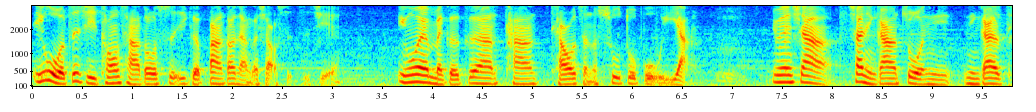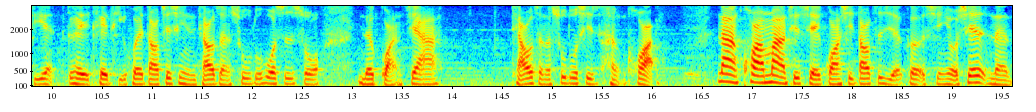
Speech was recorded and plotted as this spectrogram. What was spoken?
以我自己通常都是一个半到两个小时之间，因为每个个案它调整的速度不一样。因为像像你刚刚做，你你应该体验可以可以体会到，其实你调整速度，或是说你的管家调整的速度其实很快。那快慢其实也关系到自己的个性，有些人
